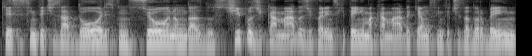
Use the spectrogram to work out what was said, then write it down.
que esses sintetizadores funcionam, da, dos tipos de camadas diferentes que tem. Uma camada que é um sintetizador bem.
